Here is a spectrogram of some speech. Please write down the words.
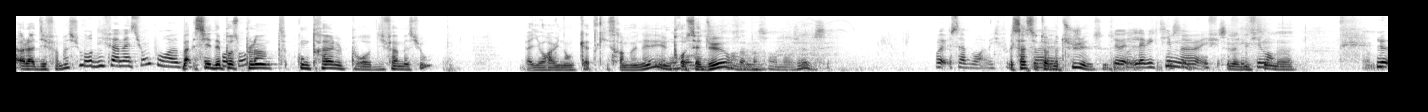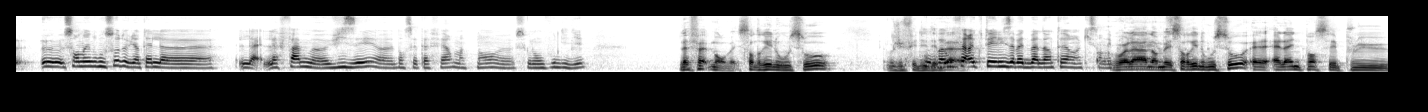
à, la diffamation. Pour diffamation pour, bah, S'il dépose plainte contre elle pour diffamation, bah, il y aura une enquête qui sera menée, une procédure. Ça passe en danger aussi. Oui, ça, bon, il faut ça, c'est un autre sujet. la victime, effectivement. Le, euh, Sandrine Rousseau devient-elle la, femme visée euh, dans cette affaire maintenant, euh, selon vous, Didier? La Bon, Sandrine Rousseau, j'ai fait des débats. On va vous faire écouter Elisabeth Badinter hein, qui s'en est Voilà, non, mais Sandrine Rousseau, elle, a une pensée plus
